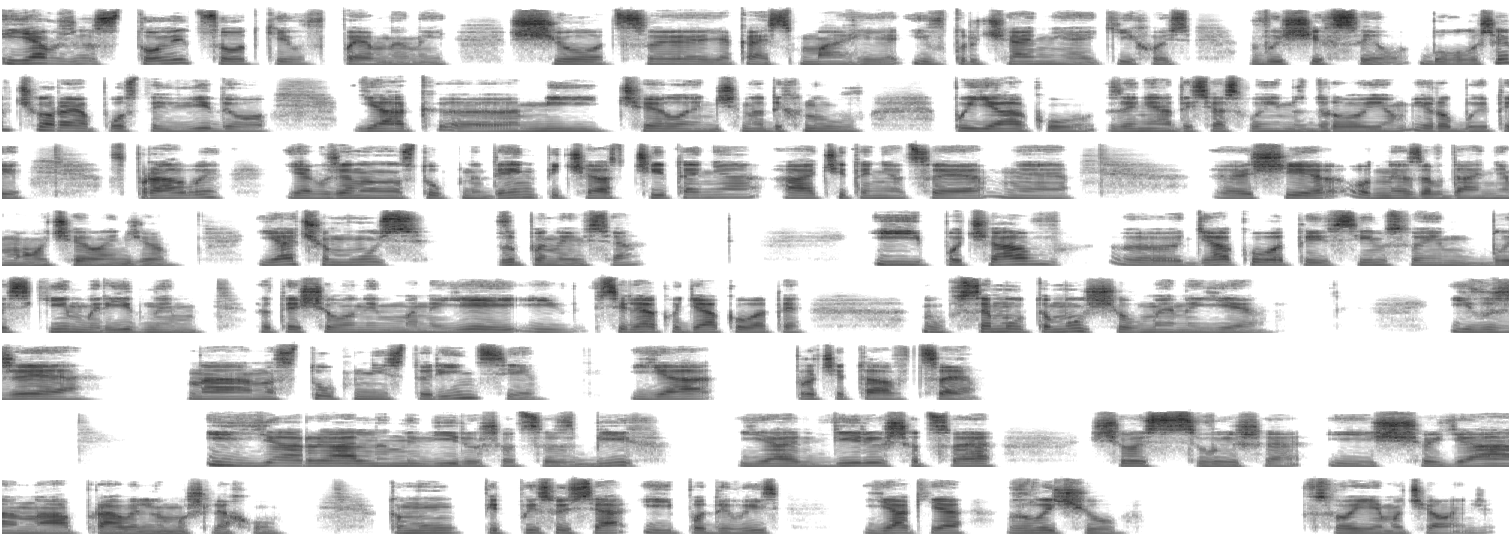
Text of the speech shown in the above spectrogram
І я вже 100% впевнений, що це якась магія і втручання якихось вищих сил. Бо лише вчора я постив відео, як е, мій челендж надихнув пияку зайнятися своїм здоров'ям і робити вправи. Як вже на наступний день під час читання, а читання це е, е, ще одне завдання мого челенджу, я чомусь зупинився і почав дякувати всім своїм близьким, рідним за те, що вони в мене є, і всіляко дякувати ну, всему тому, що в мене є. І вже на наступній сторінці я прочитав це. І я реально не вірю, що це збіг. Я вірю, що це щось свише, і що я на правильному шляху. Тому підписуйся і подивись, як я злечу в своєму челенджі.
